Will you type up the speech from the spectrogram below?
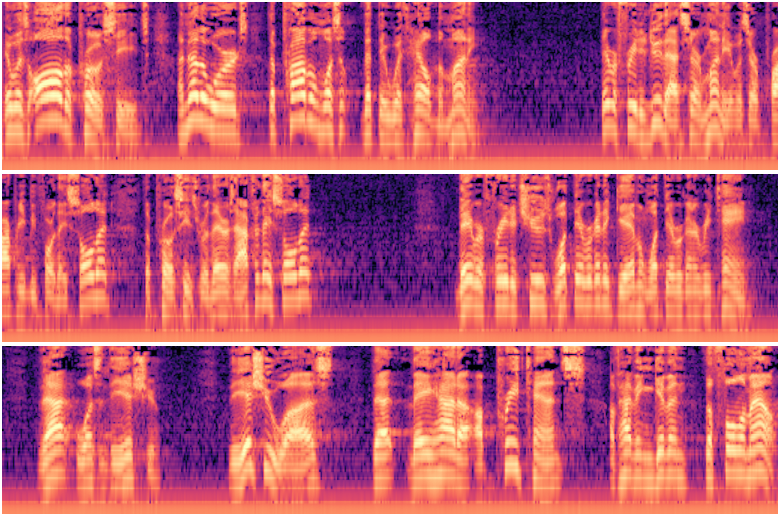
it was all the proceeds. In other words, the problem wasn't that they withheld the money. They were free to do that. It's their money. It was their property before they sold it. The proceeds were theirs after they sold it. They were free to choose what they were going to give and what they were going to retain. That wasn't the issue. The issue was that they had a, a pretense of having given the full amount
